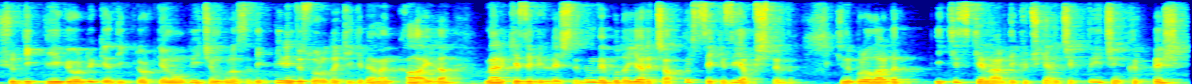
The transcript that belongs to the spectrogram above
şu dikliği gördük ya dikdörtgen olduğu için burası dik. Birinci sorudaki gibi hemen K ile merkezi birleştirdim ve bu da yarı çaptır 8'i yapıştırdım. Şimdi buralarda ikiz kenar dik üçgen çıktığı için 45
